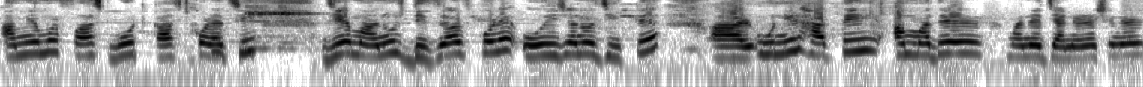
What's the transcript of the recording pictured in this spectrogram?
আমি আমার ফার্স্ট ভোট কাস্ট করেছি যে মানুষ ডিজার্ভ করে ওই যেন জিতে। আর উনির হাতেই আমাদের মানে জেনারেশনের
